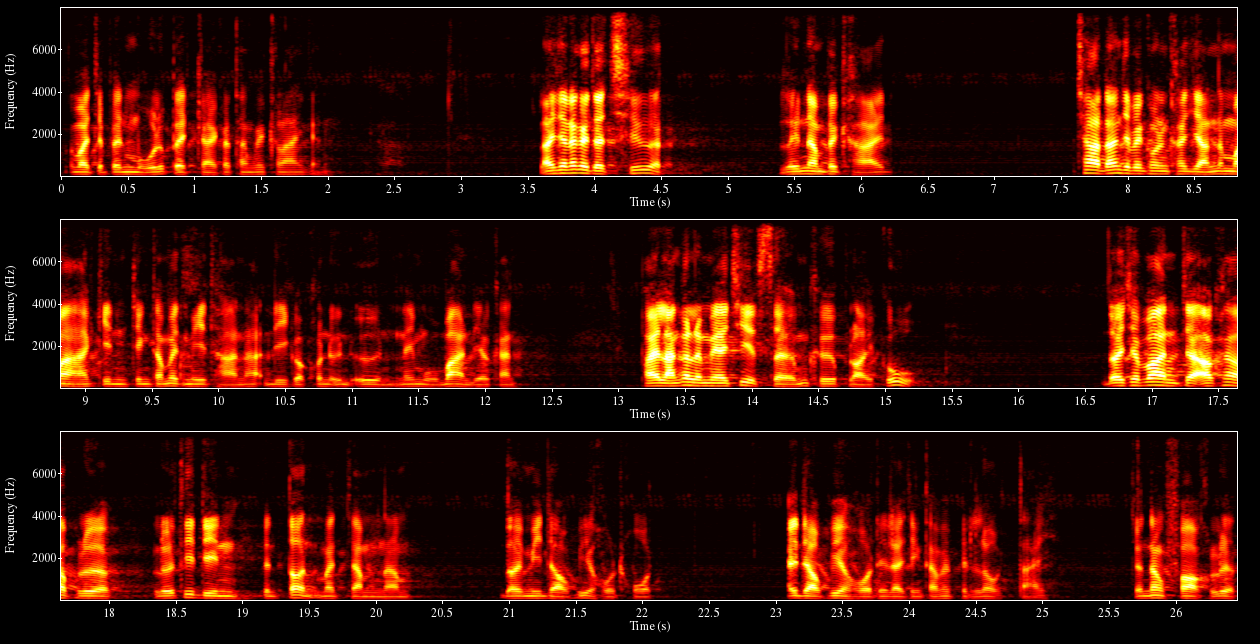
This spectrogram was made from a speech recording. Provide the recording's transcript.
ไม่ว่าจะเป็นหมูหรือเป็ดไก่ก็ทำคล้ายๆกัน หลังจากนั้นก็จะเชือดหรือนำไปขาย ชาตินั้นจะเป็นคนขยันทำมาหากิน จึงทำให้มีฐานะดีกว่าคนอื่น ๆ ในหมู่บ้านเดียวกัน ภายหลังก็เลยมีอาชีพเสริมคือปล่อยกู้ โดยชาวบ้านจะเอาข้าวเปลือกหรือที่ดินเป็นต้นมาจำนำโดยมีดอกเบี้ยโหดๆไอ้ดอกเบี้ยโหดนี่แหละจึงทำให้เป็นโรคไตจนต้องฟอกเลือด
